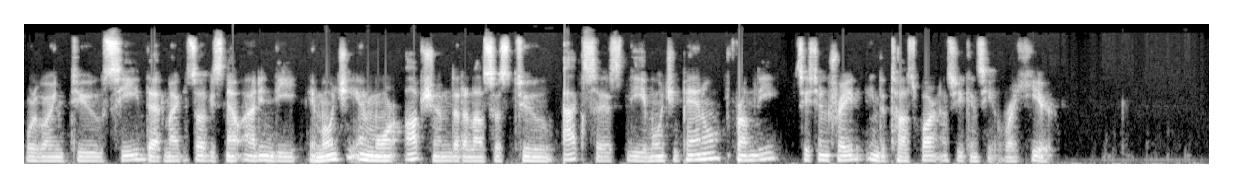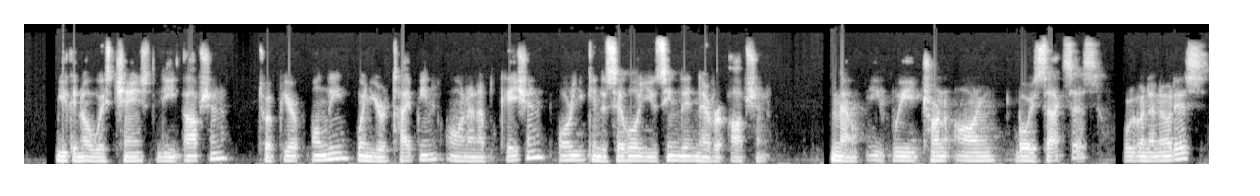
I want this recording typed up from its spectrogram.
we're going to see that Microsoft is now adding the emoji and more option that allows us to access the emoji panel from the system tray in the taskbar as you can see right here. You can always change the option to appear only when you're typing on an application or you can disable using the never option. Now, if we turn on voice access, we're going to notice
